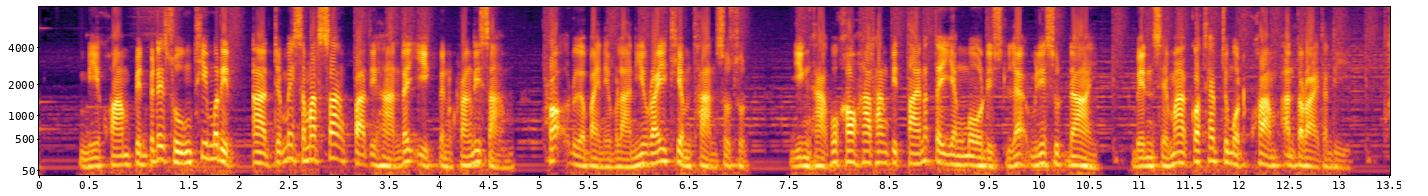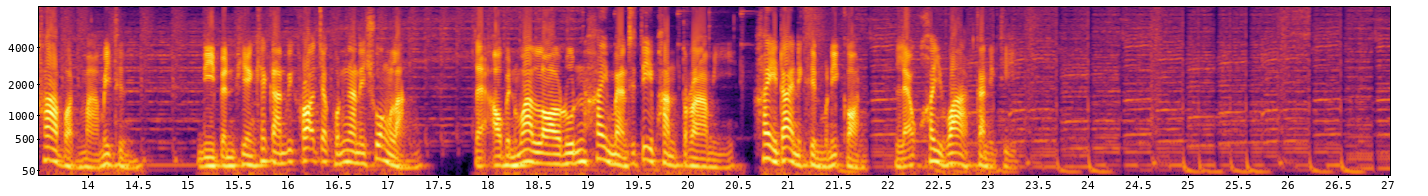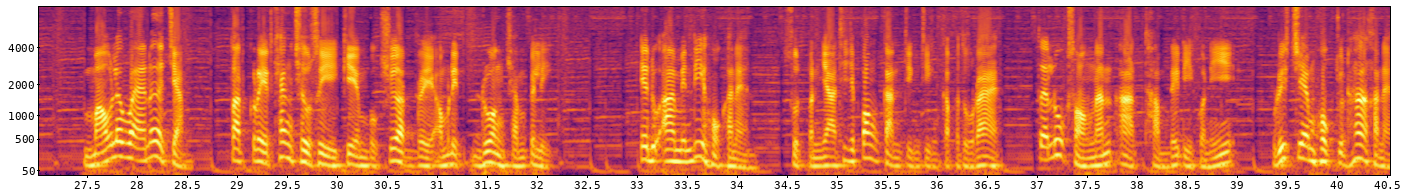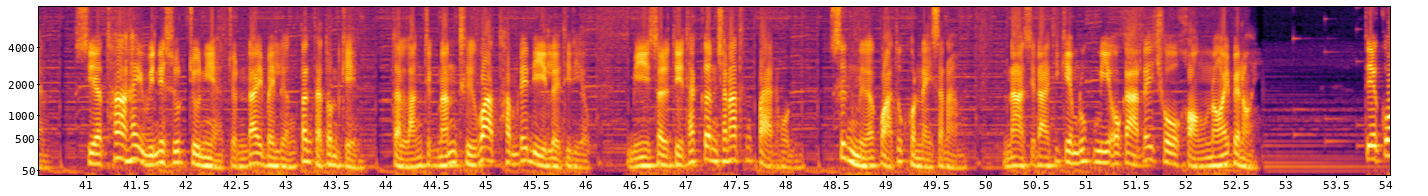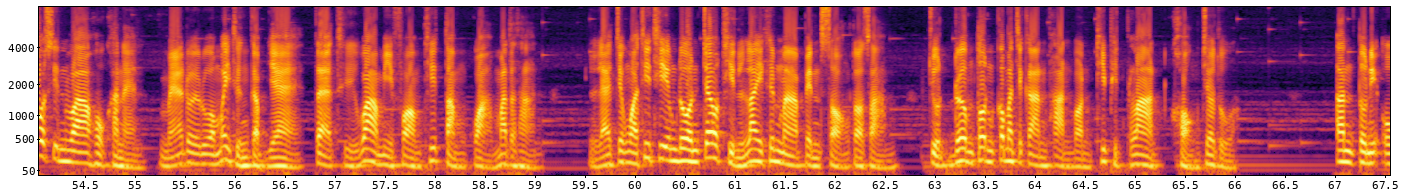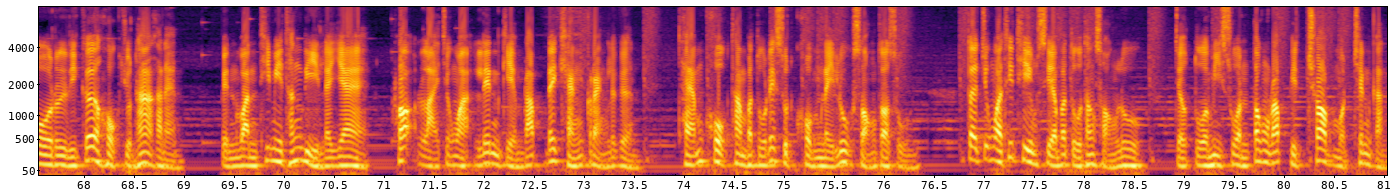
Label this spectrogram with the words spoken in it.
มีความเป็นไปได้สูงที่มริดอาจจะไม่สามารถสร้างปาฏิหาริย์ได้อีกเป็นครั้งที่ 3 เพราะเรือใบในเวลานี้ไร้เทียมทานสุดๆ ยิ่งหากพวกเขาหาทางปิดตายนักเตะอย่างโมดริชและวินิสุดได้ เบนเซม่าก็แทบจะหมดความอันตรายทันที ถ้าบอลมาไม่ถึง นี่เป็นเพียงแค่การวิเคราะห์จากผลงานในช่วงหลัง แต่เอาเป็นว่ารอรุ้นให้แมนซิตี้พันตราหมีให้ได้ในคืนวันนี้ก่อน แล้วค่อยว่ากันอีกทีเมาส์และแวนเนอร์แจม ตัดเกรดแข้งเชลซีเกมบุกเชือดเรอัลมาดริดร่วงแชมเปี้ยนลีก เอดูอาร์เมนดี้ 6 คะแนน สุดปัญญาที่จะป้องกันจริง ๆ กับประตูแรก แต่ลูก 2 นั้นอาจทำได้ดีกว่านี้ ริชเจม 6.5 คะแนน เสียท่าให้วินิสุสจูเนียจนได้ใบเหลืองตั้งแต่ต้นเกม แต่หลังจากนั้นถือว่าทำได้ดีเลยทีเดียว มีสถิติแท็กเกิลชนะทั้ง 8 หน ซึ่งเหนือกว่าทุกคนในสนาม น่าเสียดายที่เกมลุกมีโอกาสได้โชว์ของน้อยไปหน่อย เตียโกซินวา 6 คะแนน แม้โดยรวมไม่ถึงกับแย่ แต่ถือว่ามีฟอร์มที่ต่ำกว่ามาตรฐาน และจังหวะที่ทีมโดนเจ้าถิ่นไล่ขึ้นมาเป็น 2 ต่อ 3 จุดเริ่มต้นก็มาจากการผ่านบอลที่ผิดพลาดของเจ้าตัว อันโตนิโอ รูดิเกอร์ 6.5 คะแนน เป็นวันที่มีทั้งดีและแย่ เพราะหลายจังหวะเล่นเกมรับได้แข็งแกร่งเหลือเกิน แถมโขกทำประตูได้สุดคมในลูก 2 ต่อ 0 แต่จังหวะที่ทีมเสียประตูทั้ง 2 ลูก เจ้าตัวมีส่วนต้องรับผิดชอบหมดเช่นกัน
